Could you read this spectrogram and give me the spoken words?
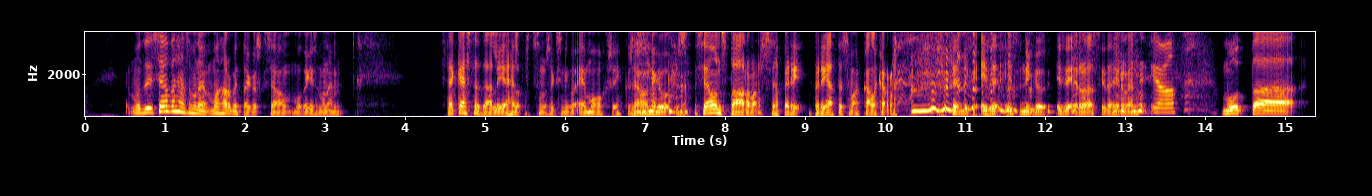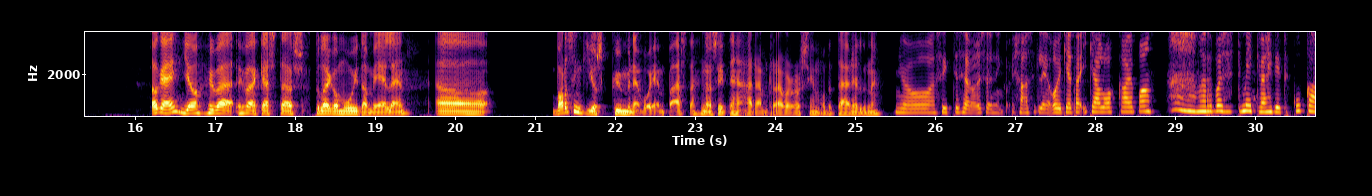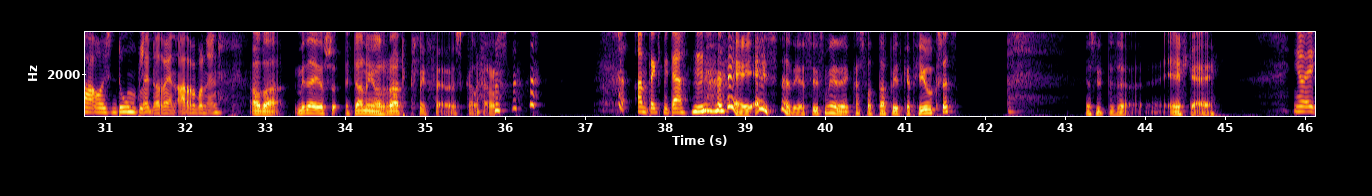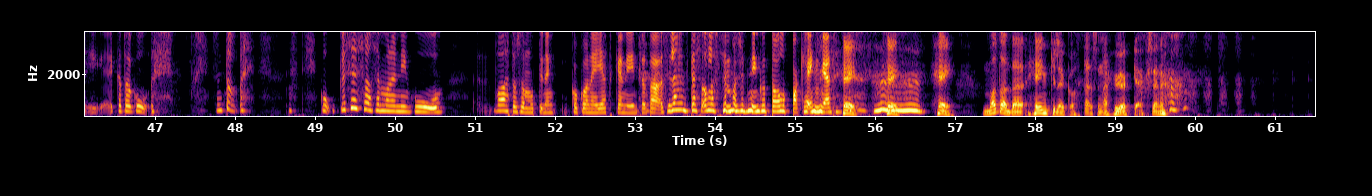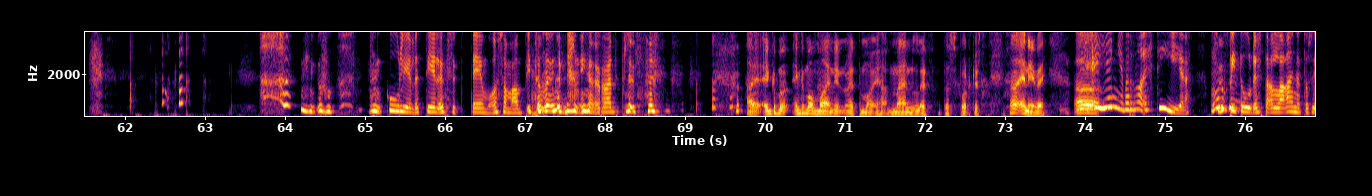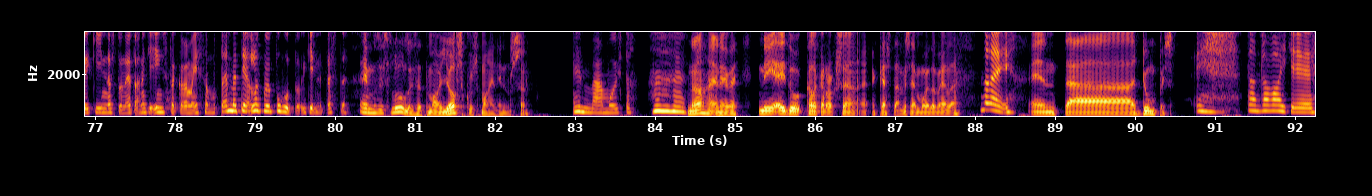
Mutta siis se on vähän semmoinen, mä harmittaa, koska se on muutenkin semmoinen sitä kästetään liian helposti semmoiseksi niinku emoksi, kun se on, niinku, se on Star Warsissa peri, periaatteessa vaan kalkarossa. se, niinku, ei, se, ei, se, niinku, ei se eroa siitä hirveän. Joo. Mutta okei, okay, joo, hyvä, hyvä kästäys. Tuleeko muita mieleen? Uh, varsinkin jos kymmenen vuoden päästä. No sittenhän Adam Driver olisi ihan muuten täydellinen. Joo, sitten se olisi niin ihan silleen oikeata ikäluokkaa jopa. Mä rupesin sitten miettimään heti, että kuka olisi Dumbledoren arvoinen. Ota, mitä jos Daniel Radcliffe olisi Kalkaros? Anteeksi, mitä? Ei, ei sitä tiedä. Siis mietin, kasvattaa pitkät hiukset. Ja sitten se, ehkä ei. Joo, ei, kato, kun, se on, kun kyseessä on semmoinen niinku, vaahtosammuttinen kokoinen jätkä, niin tota, sillähän pitäisi olla semmoiset niinku tolppakengät. Hei, hei, hei. Mä otan tämän henkilökohtaisena hyökkäyksenä. niin kuin, kuulijoille tiedoksi, että Teemu on saman pituinen kuin Daniel Radcliffe. Ai, enkä mä, enkä mä maininnut, että mä oon ihan manlet tässä podcastissa. No anyway. Uh, ei jengi varmaan edes tiedä. Mun siis pituudesta ollaan aina tosi kiinnostuneita ainakin Instagramissa, mutta en mä tiedä, ollaanko me puhuttu ikinä tästä. Ei, mä siis luulisin, että mä oon joskus maininnut sen. En mä muista. no, anyway. Niin ei tuu kalkaroksen kästämiseen muita mieleen. No ei. Entä dumpis? Tämä on kyllä vaikea.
